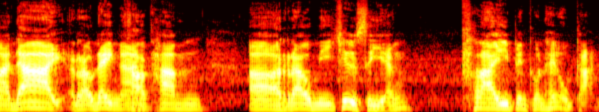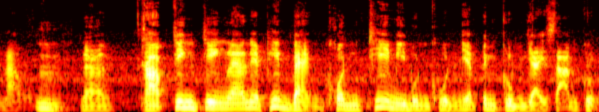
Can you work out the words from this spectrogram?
มาได้ เราได้งาคนรับ ทำเอ่อเรามีชื่อเสียง ใครเป็นคนให้โอกาสเราอืมนะ ครับ จริง ๆ แล้วเนี่ยพี่แบ่งคนที่มีบุญคุณเนี่ยเป็นกลุ่มใหญ่สามกลุ่ม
